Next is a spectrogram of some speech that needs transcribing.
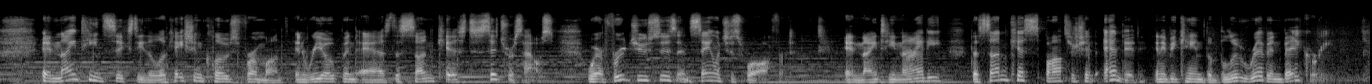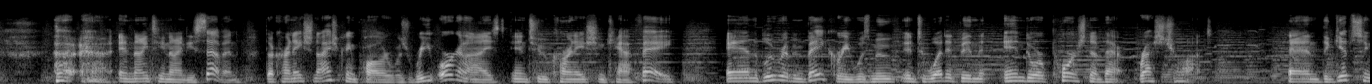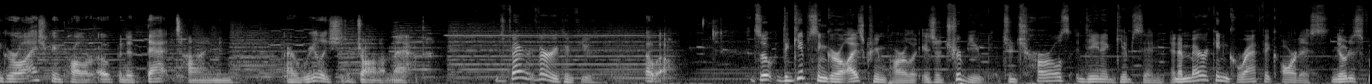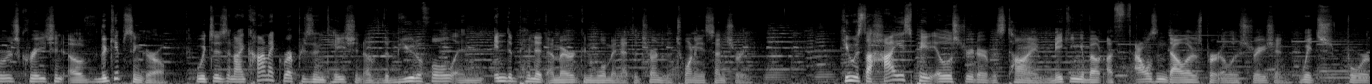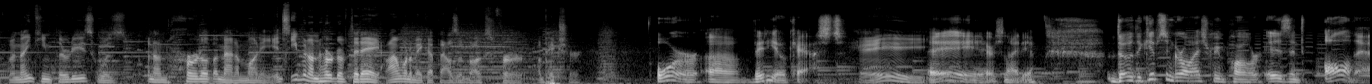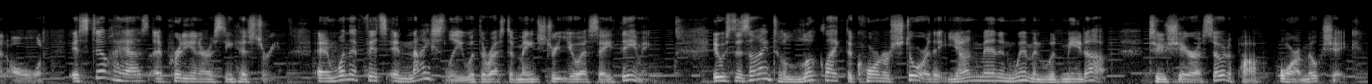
In 1960, the location closed for a month and reopened as the Sunkist Citrus House, where fruit juices and sandwiches were offered. In 1990, the Sunkist sponsorship ended and it became the Blue Ribbon Bakery. in 1997, the Carnation Ice Cream Parlor was reorganized into Carnation Cafe, and the Blue Ribbon Bakery was moved into what had been the indoor portion of that restaurant. And the Gibson Girl Ice Cream Parlor opened at that time, and I really should have drawn a map. It's very, very confusing. Oh well. So, the Gibson Girl Ice Cream Parlor is a tribute to Charles Dana Gibson, an American graphic artist noticed for his creation of The Gibson Girl, which is an iconic representation of the beautiful and independent American woman at the turn of the 20th century. He was the highest paid illustrator of his time, making about $1,000 per illustration, which for the 1930s was an unheard of amount of money. It's even unheard of today. I want to make a thousand bucks for a picture or a video cast. Hey. Hey, there's an idea. Though the Gibson Girl Ice Cream Parlor isn't all that old, it still has a pretty interesting history, and one that fits in nicely with the rest of Main Street USA theming. It was designed to look like the corner store that young men and women would meet up to share a soda pop or a milkshake.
